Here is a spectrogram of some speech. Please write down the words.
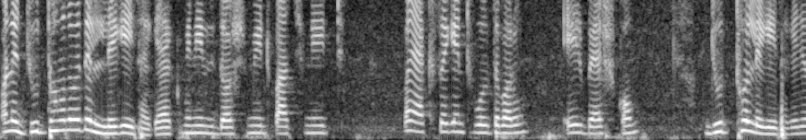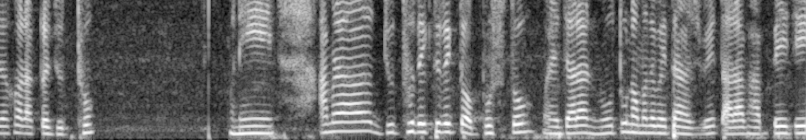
মানে যুদ্ধ আমাদের বাড়িতে লেগেই থাকে। এক মিনিট, দশ মিনিট, পাঁচ মিনিট বা এক সেকেন্ড বলতে পারো, এর ব্যাস কম। যুদ্ধ লেগেই থাকে যে দেখো আর একটা যুদ্ধ। মানে আমরা যুদ্ধ দেখতে দেখতে অভ্যস্ত। মানে যারা নতুন আমাদের বাড়িতে আসবে, তারা ভাববে যে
